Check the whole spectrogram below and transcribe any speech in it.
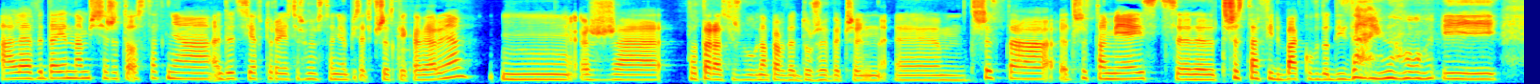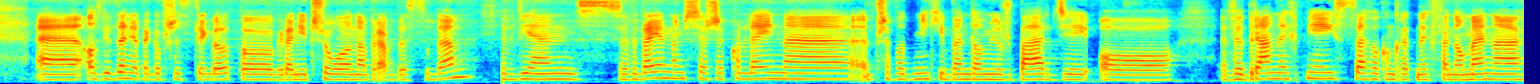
ale wydaje nam się, że to ostatnia edycja, w której jesteśmy w stanie opisać wszystkie kawiarnie, mm, że to teraz już był naprawdę duży wyczyn. Ym, 300, 300 miejsc, y, 300 feedbacków do designu i e, odwiedzenie tego wszystkiego to graniczyło naprawdę z cudem, więc wydaje nam się, że kolejne przewodniki będą już bardziej o wybranych miejscach, o konkretnych fenomenach,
